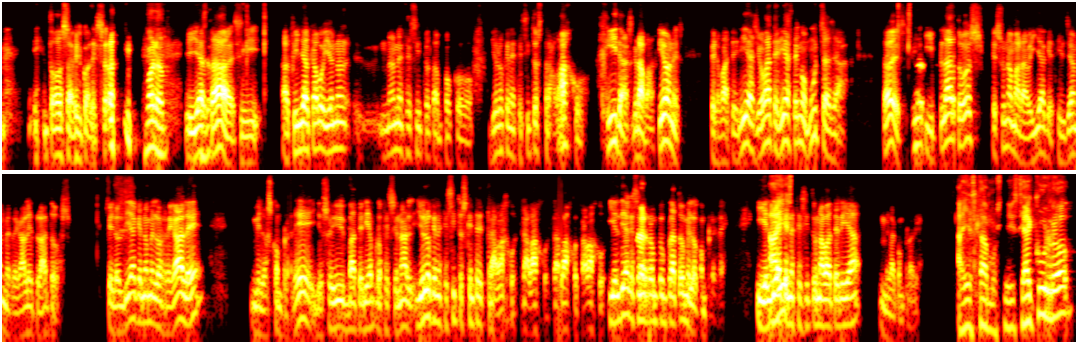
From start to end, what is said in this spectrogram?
todos sabéis cuáles son. Bueno. y ya está. Si, al fin y al cabo, yo no, no necesito tampoco, yo lo que necesito es trabajo, giras, grabaciones, pero baterías, yo baterías tengo muchas ya, ¿sabes? Y platos, es una maravilla que Zildjian me regale platos, pero el día que no me los regale, me los compraré, yo soy batería profesional, yo lo que necesito es que entre trabajo, trabajo, trabajo, trabajo, y el día que se me rompe un plato, me lo compraré, y el día que necesito una batería, me la compraré. Ahí estamos, si hay curro,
